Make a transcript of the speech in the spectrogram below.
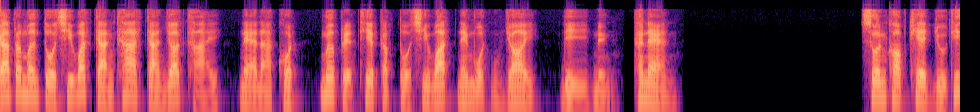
การประเมินตัวชี้วัดการคาดการยอดขายในอนาคตเมื่อเปรียบเทียบกับตัวชี้วัดในหมวดหมู่ย่อยดี1คะแนน ส่วนขอบเขตอยู่ที่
